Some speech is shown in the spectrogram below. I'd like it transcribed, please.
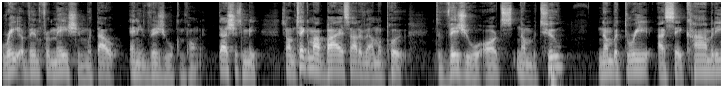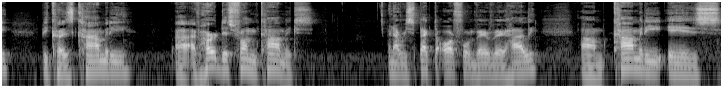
rate of information without any visual component. That's just me. So I'm taking my bias out of it. I'm gonna put the visual arts number two. Number three, I say comedy because comedy, uh, I've heard this from comics and I respect the art form very, very highly. Um, comedy is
